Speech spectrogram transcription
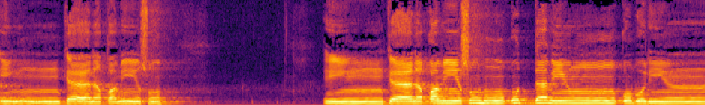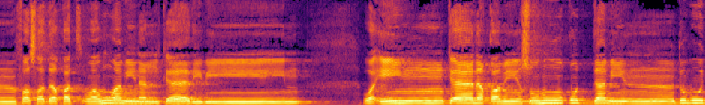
إن كان قميصه إن كان قميصه قد من قبل فصدقت وهو من الكاذبين. وإن كان قميصه قد من دبر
